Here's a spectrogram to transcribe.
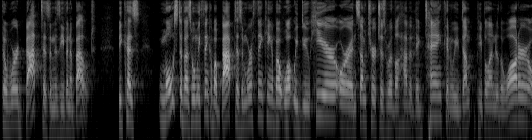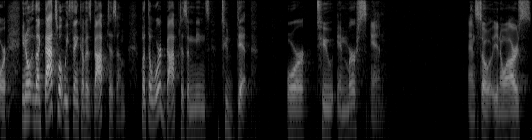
the word baptism is even about. Because most of us, when we think about baptism, we're thinking about what we do here, or in some churches where they'll have a big tank and we dump people under the water, or, you know, like that's what we think of as baptism. But the word baptism means to dip or to immerse in. And so, you know, ours,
